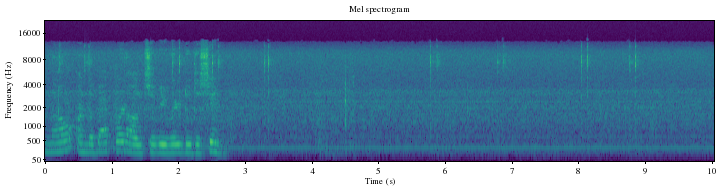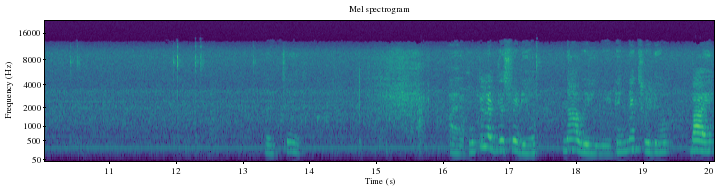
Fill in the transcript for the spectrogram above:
now on the backward also we will do the same. Like this I hope you like this video. Now we'll meet in next video bye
